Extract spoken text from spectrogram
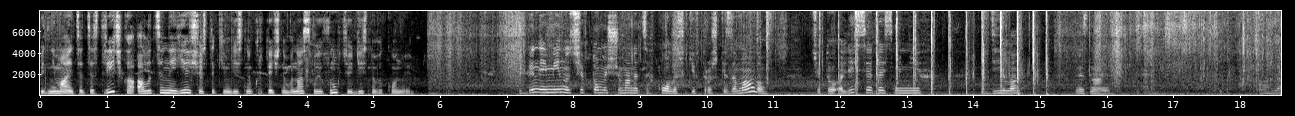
піднімається ця стрічка, але це не є щось таким дійсно критичним. Вона свою функцію дійсно виконує. Єдиний мінус ще в тому, що в мене цих колишків трошки замало. Чи то Алісія десь мені їх діла. Не знаю. Але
